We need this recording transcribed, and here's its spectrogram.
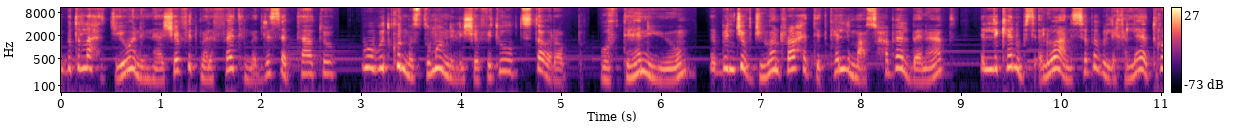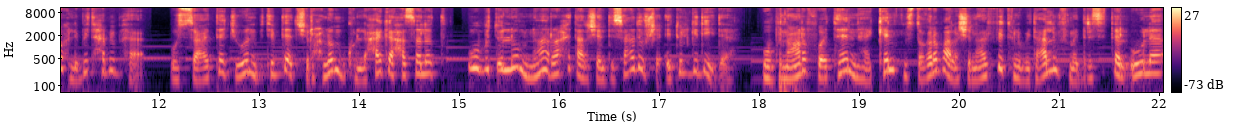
بتلاحظ جيوان إنها شافت ملفات المدرسة بتاعته وبتكون مصدومة من اللي شافته وبتستغرب. وفي تاني يوم بنشوف جيوان راحت تتكلم مع صحابها البنات اللي كانوا بيسألوها عن السبب اللي خلاها تروح لبيت حبيبها. وساعتها جيوان بتبدأ تشرح لهم بكل حاجة حصلت وبتقول لهم إنها راحت علشان تساعده في شقته الجديدة. وبنعرف وقتها إنها كانت مستغربة علشان عرفت إنه بيتعلم في مدرستها الأولى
